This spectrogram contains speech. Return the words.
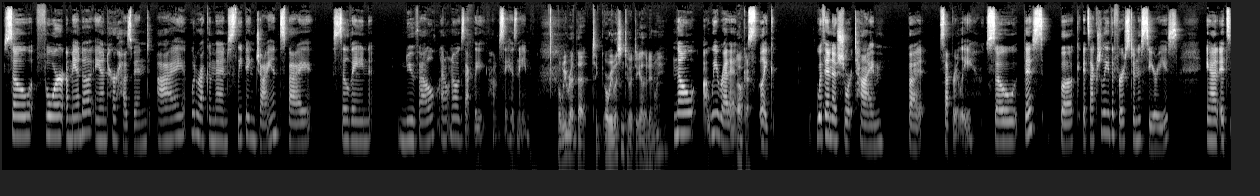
So, for Amanda and her husband, I would recommend Sleeping Giants by Sylvain Neuvel. I don't know exactly how to say his name. But we read that, to, or we listened to it together, didn't we? No, uh, we read it. Okay. Like within a short time, but separately. So this book, it's actually the first in a series. And it's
